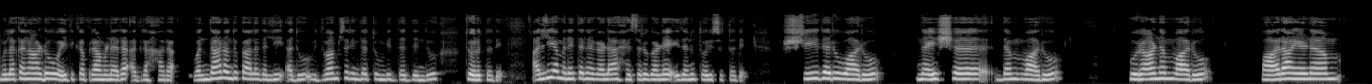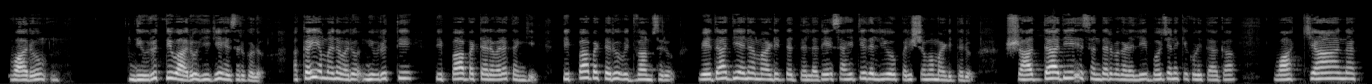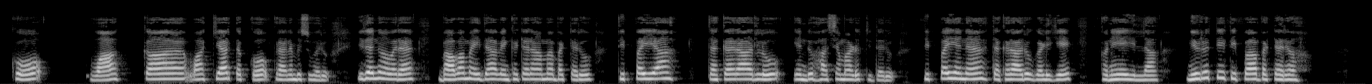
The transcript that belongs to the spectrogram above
ಮುಲಕನಾಡು ವೈದಿಕ ಬ್ರಾಹ್ಮಣರ ಅಗ್ರಹಾರ. ಒಂದಾನೊಂದು ಕಾಲದಲ್ಲಿ ಅದು ವಿದ್ವಾಂಸರಿಂದ ತುಂಬಿದ್ದದ್ದೆಂದು ತೋರುತ್ತದೆ. ಅಲ್ಲಿಯ ಮನೆತನಗಳ ಹೆಸರುಗಳೇ ಇದನ್ನು ತೋರಿಸುತ್ತದೆ. ಶ್ರೀಧರುವಾರು ನೈಷದಂವಾರು ಪುರಾಣಂವಾರು ಪಾರಾಯಣಂವಾರು ನಿವೃತ್ತಿವಾರು ಹೀಗೆ ಹೆಸರುಗಳು. ಅಕ್ಕಯ್ಯಮ್ಮನವರು ನಿವೃತ್ತಿ ತಿಪ್ಪಾಭಟ್ಟರವರ ತಂಗಿ. ತಿಪ್ಪಾಭಟ್ಟರು ವಿದ್ವಾಂಸರು. ವೇದಾಧ್ಯಯನ ಮಾಡಿದ್ದದ್ದಲ್ಲದೆ ಸಾಹಿತ್ಯದಲ್ಲಿಯೂ ಪರಿಶ್ರಮ ಮಾಡಿದ್ದರು. ಶ್ರಾದ್ದಾದಿ ಸಂದರ್ಭಗಳಲ್ಲಿ ಭೋಜನಕ್ಕೆ ಕುಳಿತಾಗ ವಾಕ್ಯಾನಕ್ಕೋ ವಾಕಾ ವಾಕ್ಯಾರ್ಥಕ್ಕೋ ಪ್ರಾರಂಭಿಸುವರು. ಇದನ್ನು ಅವರ ಭಾವಮೈದ ವೆಂಕಟರಾಮ ಭಟ್ಟರು ತಿಪ್ಪಯ್ಯ ತಕರಾರ್ಲು ಎಂದು ಹಾಸ್ಯ ಮಾಡುತ್ತಿದ್ದರು. ತಿಪ್ಪಯ್ಯನ ತಕರಾರುಗಳಿಗೆ ಕೊನೆಯೇ ಇಲ್ಲ. ನಿವೃತ್ತಿ ತಿಪ್ಪಾಭಟ್ಟರ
